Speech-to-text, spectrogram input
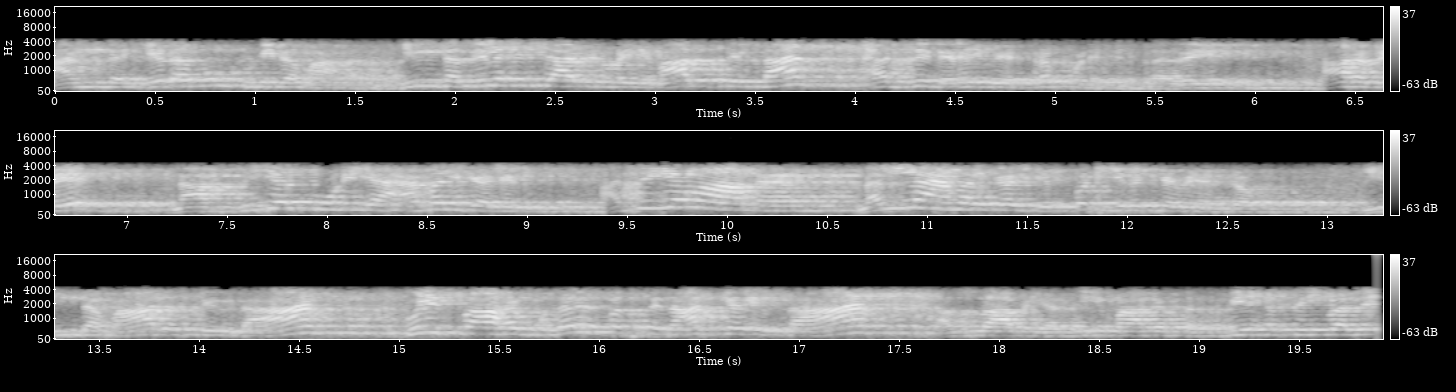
அந்த இடமும் புனிதமானது. இந்த திலஹிஜாவினுடைய மாதத்தில் தான் ஹஜ்ஜு நிறைவேற்றப்படுகின்றது. ஆகவே நாம் செய்யக்கூடிய அமல்களில் அதிகமான நல்ல அமல்கள் எப்படி இருக்க வேண்டும்? இந்த மாதத்தில் தான் குறிப்பாக முதல் பத்து நாட்களில் தான் அல்லாவை அதிகமாக தத்வீக செய்வது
